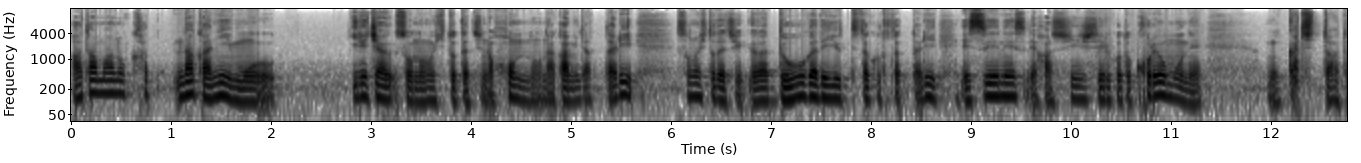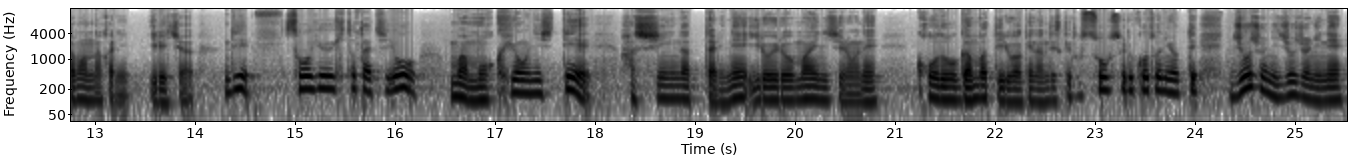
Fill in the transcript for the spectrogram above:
頭の中にもう入れちゃうその人たちの本の中身だったりその人たちが動画で言ってたことだったり SNS で発信していることこれをもうねもうガチッと頭の中に入れちゃうでそういう人たちをまあ目標にして発信だったりねいろいろ毎日のね行動を頑張っているわけなんですけどそうすることによって徐々に徐々にね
